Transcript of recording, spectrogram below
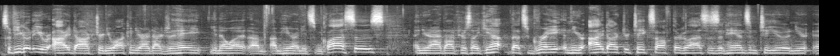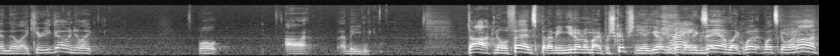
So if you go to your eye doctor and you walk into your eye doctor and say, hey, you know what, I'm, I'm here, I need some glasses, and your eye doctor's like, yeah, that's great, and your eye doctor takes off their glasses and hands them to you, and, you're, and they're like, here you go, and you're like, well, uh, I mean, doc, no offense, but I mean, you don't know my prescription yet. You haven't done an exam. Like, what, what's going on?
